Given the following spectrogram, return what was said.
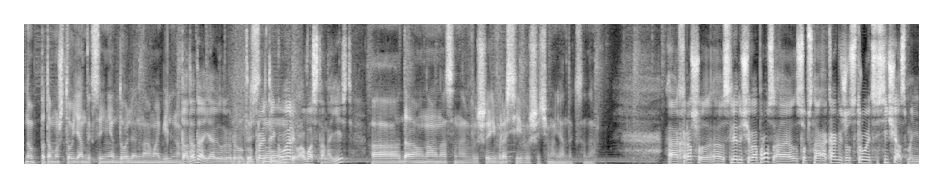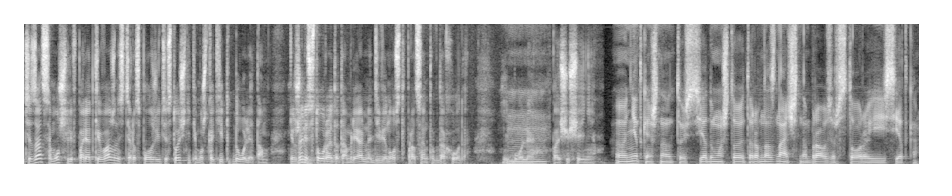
Ну, потому что у Яндекса и нет доли на мобильном. Да-да-да, я вот есть, про ну, это и ну, говорю. А у вас она есть? А, да, она у нас она выше, и в России выше, чем у Яндекса, да. А, хорошо. Э, следующий вопрос. А, собственно, а как же строится сейчас монетизация? Можешь ли в порядке важности расположить источники? Может, какие-то доли там? Неужели стор это там реально 90% дохода и более, по ощущениям? Э, нет, конечно. То есть я думаю, что это равнозначно браузер, стор и сетка.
